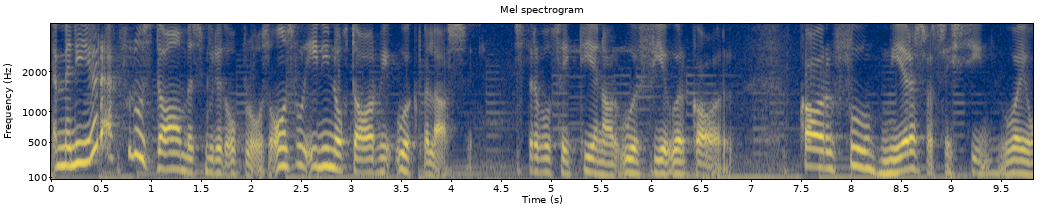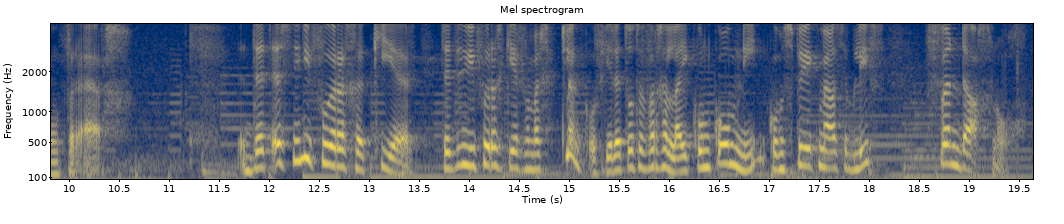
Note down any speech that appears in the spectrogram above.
En meneer, ek voel ons dames moet dit oplos. Ons wil u nie nog daarmee ook belas nie. Stribbel sy teen haar vee oor Karo. Karo voel meer as wat sy sien hoe hy hom vererg. Dit is nie die vorige keer. Dit het nie die vorige keer vir my geklink of jy tot 'n vergelyk kon kom nie. Kom spreek my asseblief vandag nog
